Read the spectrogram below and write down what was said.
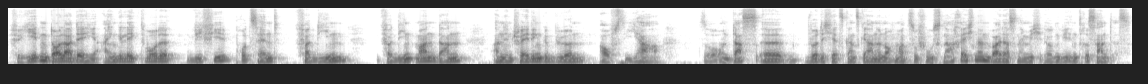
für jeden Dollar, der hier eingelegt wurde, wie viel Prozent verdienen, verdient man dann an den Tradinggebühren aufs Jahr. So, und das äh, würde ich jetzt ganz gerne nochmal zu Fuß nachrechnen, weil das nämlich irgendwie interessant ist.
